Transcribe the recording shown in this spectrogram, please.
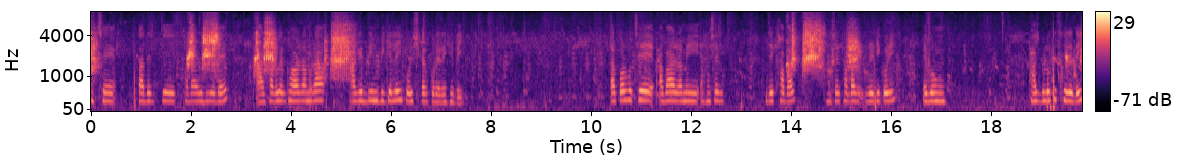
হচ্ছে তাদেরকে খাবার দিয়ে দেয়। আর ছাগলের ঘর আমরা আগের দিন বিকেলেই পরিষ্কার করে রেখে দেই। তারপর হচ্ছে আবার আমি হাঁসের যে খাবার, হাঁসের খাবার রেডি করি এবং হাঁসগুলোকে ছেড়ে দেই।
